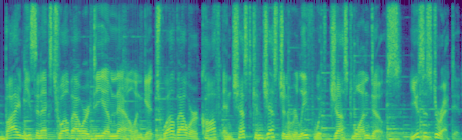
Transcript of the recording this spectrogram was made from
Buy Mucinex 12 Hour DM now and get 12 hour cough and chest congestion relief with just one dose. Use as directed.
